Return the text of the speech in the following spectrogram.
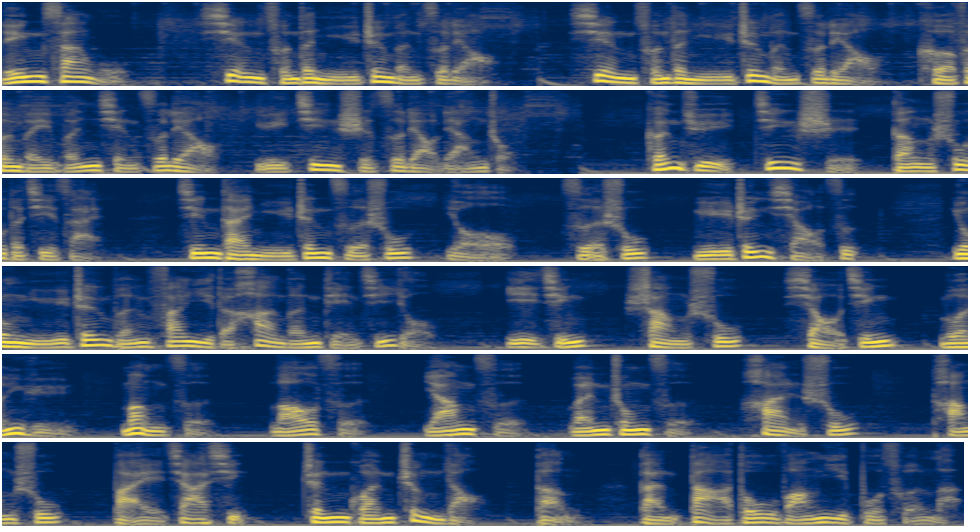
零三五，现存的女真文资料。现存的女真文资料可分为文献资料与金石资料两种。根据金石等书的记载，金代女真字书有字书、女真小字，用女真文翻译的汉文典籍有《易经》《尚书》《孝经》《论语》《孟子》《老子》《杨子》《文中子》《汉书》《唐书》《百家姓》《贞观政要》等，但大都亡佚不存了。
